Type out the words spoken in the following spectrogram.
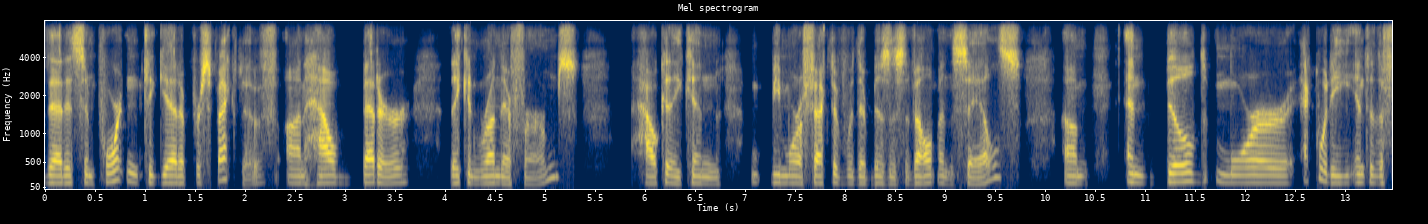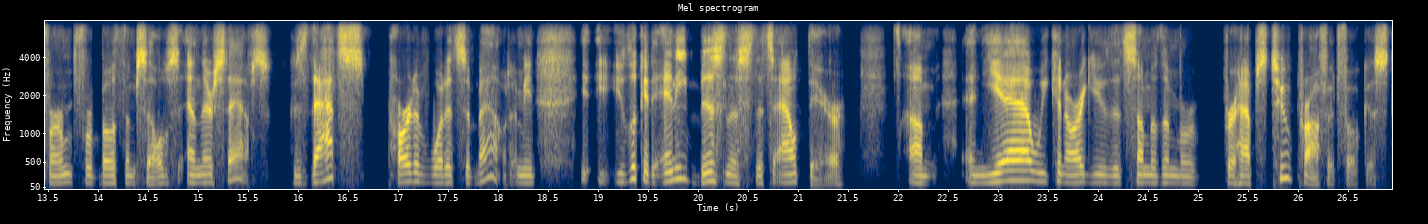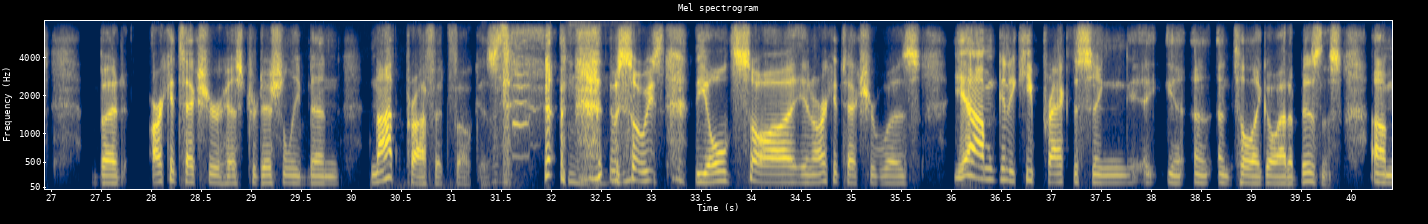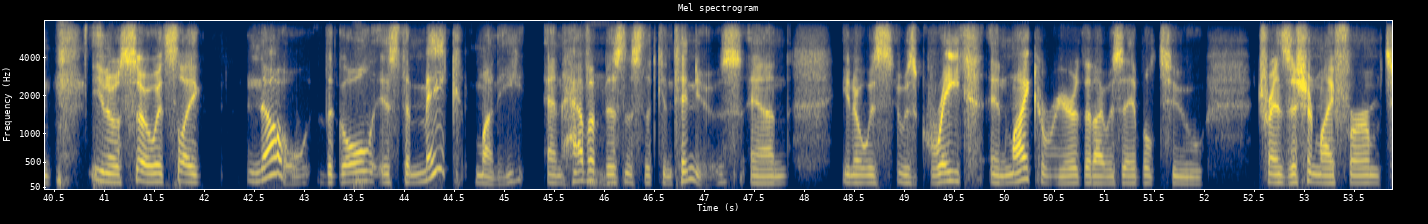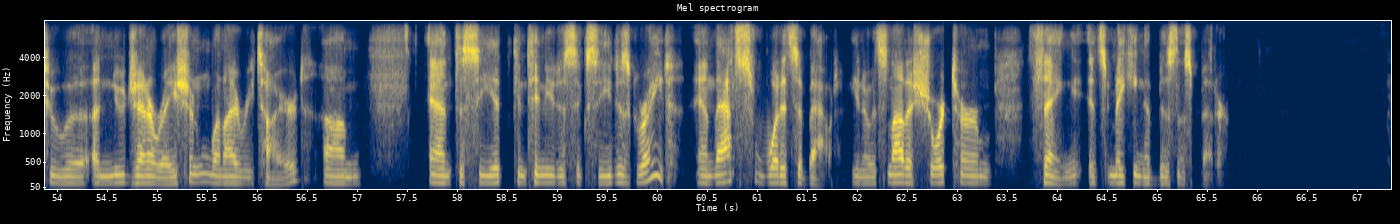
that it's important to get a perspective on how better they can run their firms, how they can be more effective with their business development and sales, um, and build more equity into the firm for both themselves and their staffs. Because that's part of what it's about. I mean, you look at any business that's out there, um, and yeah, we can argue that some of them are perhaps too profit focused. But architecture has traditionally been not profit focused. mm-hmm. it was always the old saw in architecture was, yeah, I'm going to keep practicing uh, until I go out of business. Um, you know, so it's like, no, the goal is to make money and have a mm-hmm. business that continues. And you know, it was it was great in my career that I was able to transition my firm to a, a new generation when I retired. Um, and to see it continue to succeed is great. And that's what it's about. You know it's not a short-term thing. It's making a business better.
